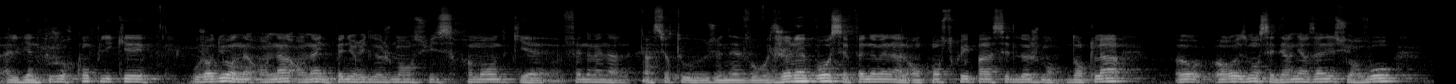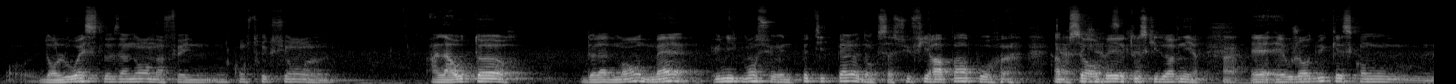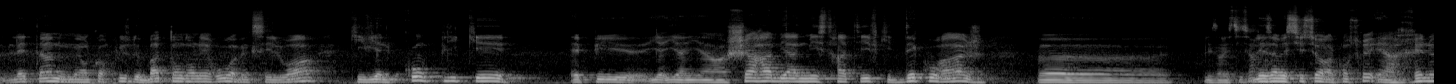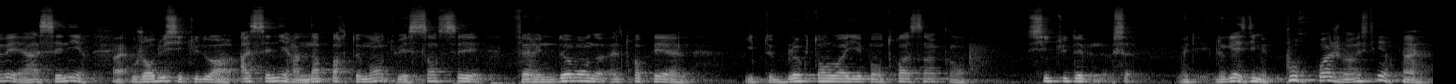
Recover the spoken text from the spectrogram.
elles viennent toujours compliquer Aujourd'hui, on a, on, a, on a une pénurie de logements en Suisse romande qui est phénoménale. Ah, surtout Genève-Vaud. Genève-Vaud, c'est phénoménal. On ne construit pas assez de logements. Donc là, heureusement, ces dernières années sur Vaud, dans l'ouest lausannois, on a fait une, construction euh, à la hauteur de la demande, mais uniquement sur une petite période. Donc ça suffira pas pour absorber tout ce qui doit venir. Et, aujourd'hui, qu'est-ce qu'on l'État nous met encore plus de bâtons dans les roues avec ces lois qui viennent compliquer. Et puis il y, a un charabia administratif qui décourage. Euh, les investisseurs Les investisseurs à construire et à rénover et à assainir. Aujourd'hui, si tu dois assainir un appartement, tu es censé faire une demande L3PL, il te bloque ton loyer pendant 3 à 5 ans. Si tu le gars il se dit mais pourquoi je vais investir?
